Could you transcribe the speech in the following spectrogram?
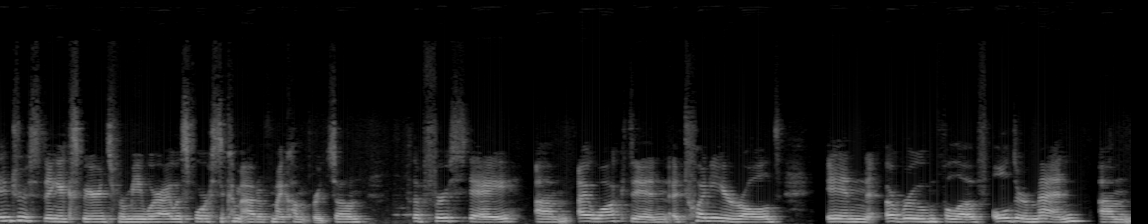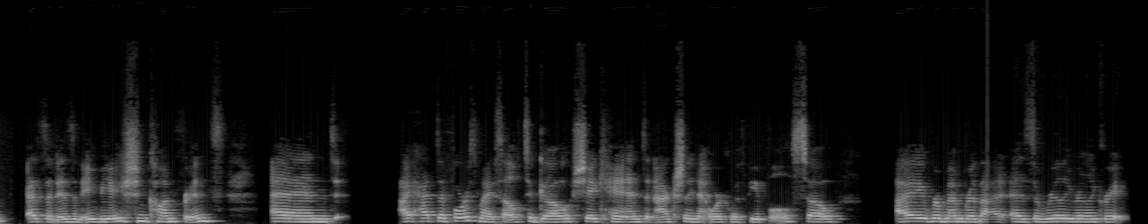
interesting experience for me where I was forced to come out of my comfort zone. The first day, um, I walked in a 20 year old in a room full of older men, um, as it is an aviation conference, and I had to force myself to go shake hands and actually network with people. So I remember that as a really, really great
